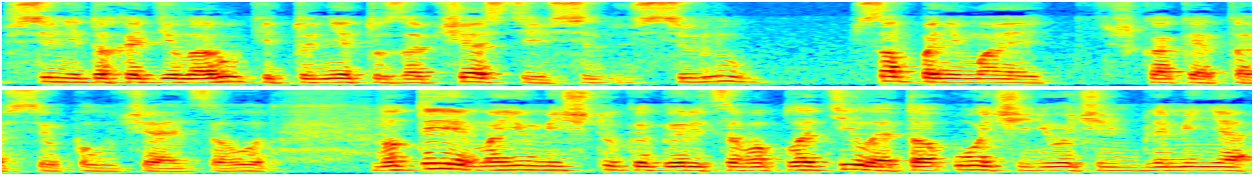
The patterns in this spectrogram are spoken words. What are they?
все не доходило руки, то нету запчастей, все, все, ну, сам понимаешь, как это все получается, вот. Но ты мою мечту, как говорится, воплотила, это очень-очень для меня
